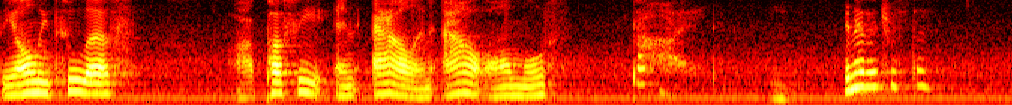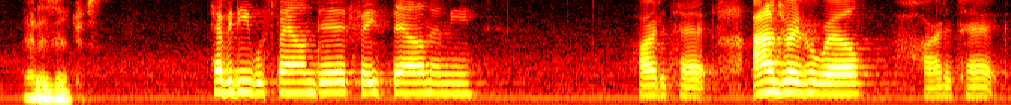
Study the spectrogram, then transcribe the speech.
The only two left are Puffy and Al, and Al almost died. Isn't that interesting? That is interesting. Heavy D was found dead, face down in the heart attack. Andre Harrell, heart attack.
